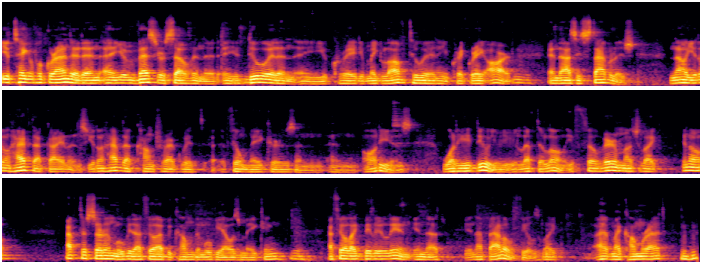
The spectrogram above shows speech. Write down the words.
You take it for granted, and, and you invest yourself in it, and you do it, and, and you create, you make love to it, and you create great art, and that's established. Now you don't have that guidance. You don't have that contract with uh, filmmakers and, and audience. What do you do? You, you're left alone. You feel very much like, you know, after certain movies, I feel I become the movie I was making. Yeah. I feel like Billy Lynn in that in that battlefield. Like I have my comrade. Mhm.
